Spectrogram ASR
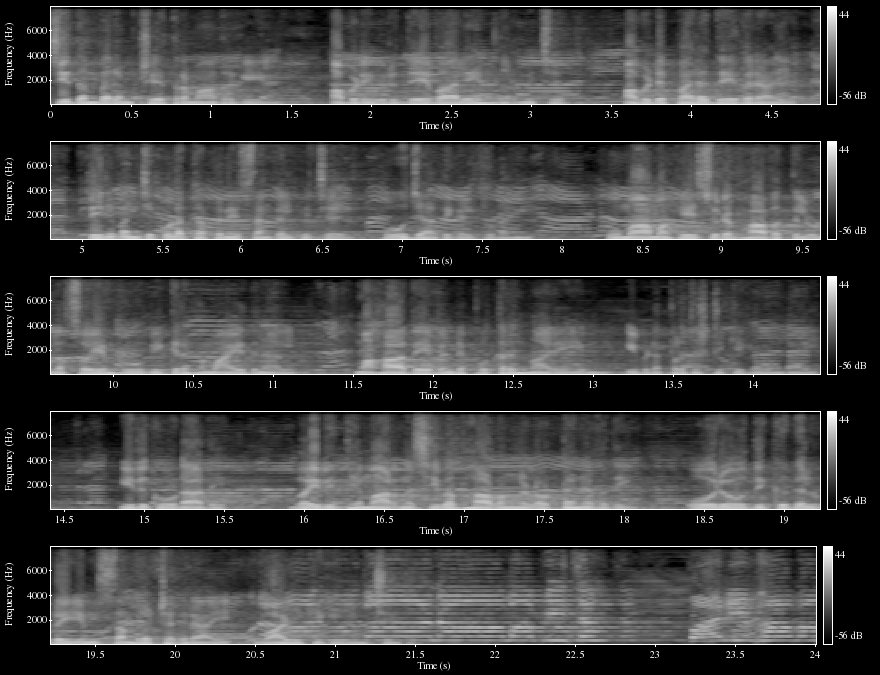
ചിദംബരം ക്ഷേത്ര മാതൃകയിൽ അവിടെ ഒരു ദേവാലയം നിർമ്മിച്ച് അവിടെ പരദേവരായി തിരുവഞ്ചിക്കുളത്തപ്പനെ സങ്കല്പിച്ച് പൂജാദികൾ തുടങ്ങി. ഉമാമഹേശ്വര ഭാവത്തിലുള്ള സ്വയംഭൂ വിഗ്രഹമായതിനാൽ മഹാദേവന്റെ പുത്രന്മാരെയും ഇവിടെ പ്രതിഷ്ഠിക്കുകയുണ്ടായി. ഇതുകൂടാതെ വൈവിധ്യമാർന്ന ശിവഭാവങ്ങൾ ഒട്ടനവധി ഓരോ ദിക്കുകളുടെയും സംരക്ഷകരായി വാഴിക്കുകയും ചെയ്തു. പരിഭവം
